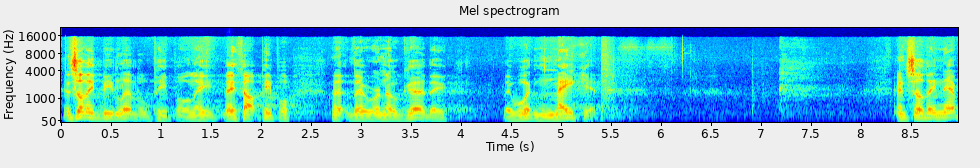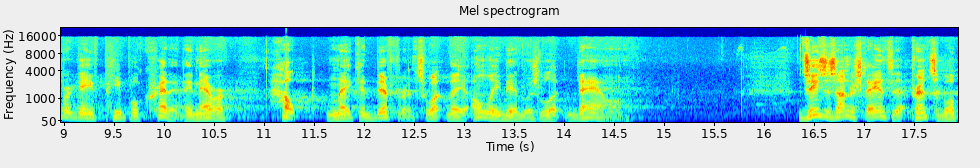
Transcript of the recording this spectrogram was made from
And so they belittled people, and they, they thought people, uh, they were no good. They, they wouldn't make it. And so they never gave people credit. They never helped make a difference. What they only did was look down. Jesus understands that principle,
